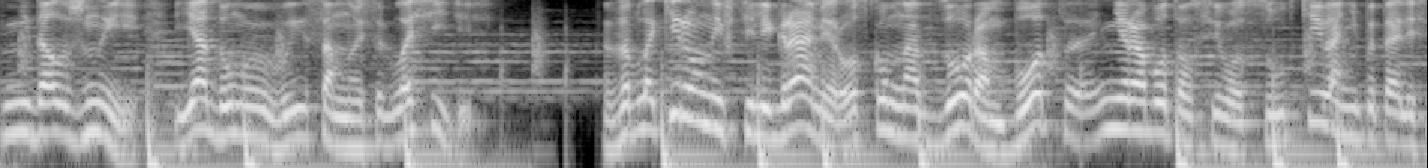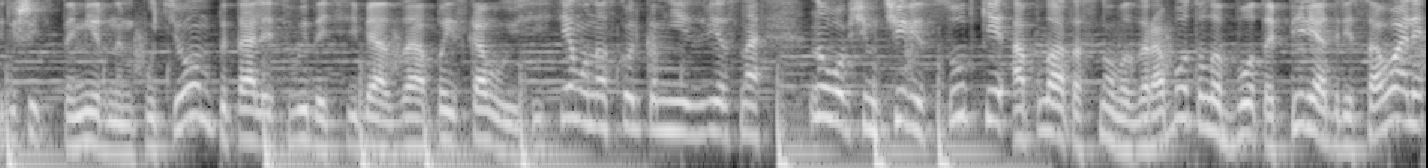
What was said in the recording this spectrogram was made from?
не должны. Я думаю, вы со мной согласитесь. Заблокированный в Телеграме Роскомнадзором бот не работал всего сутки, они пытались решить это мирным путем, пытались выдать себя за поисковую систему, насколько мне известно. Ну, в общем, через сутки оплата снова заработала, бота переадресовали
